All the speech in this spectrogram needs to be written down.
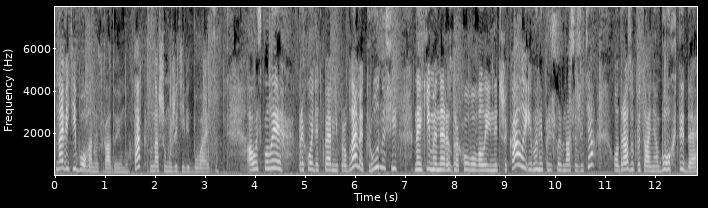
навіть і Бога не згадуємо. Так в нашому житті відбувається. А ось коли приходять певні проблеми, труднощі, на які ми не розраховували і не чекали, і вони прийшли в наше життя, одразу питання: Бог, ти де?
